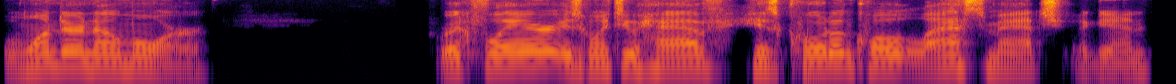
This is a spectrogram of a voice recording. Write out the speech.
wonder no more. Ric Flair is going to have his quote unquote last match again.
